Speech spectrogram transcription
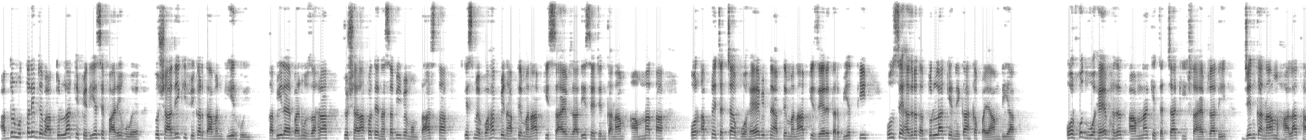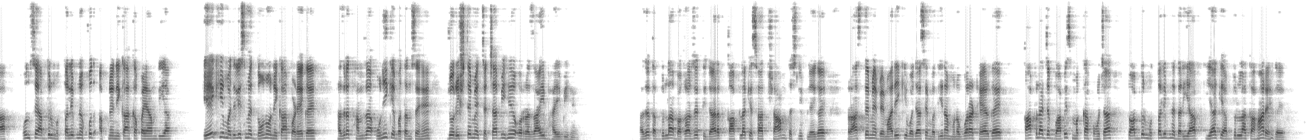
عبد المطلب جب عبداللہ کے فدیے سے فارغ ہوئے تو شادی کی فکر دامنگیر ہوئی۔ قبیلہ بنو زہرا جو شرافت نصبی میں ممتاز تھا، اس میں وہب بن عبد مناف کی صاحبزادی سے جن کا نام آمنہ تھا اور اپنے چچا وہیب ابن عبد مناف کی زیر تربیت تھی، ان سے حضرت عبداللہ کے نکاح کا پیام دیا۔ اور خود وہیب حضرت آمنہ کے چچا کی صاحبزادی جن کا نام حالہ تھا، ان سے عبد المطلب نے خود اپنے نکاح کا پیام دیا۔ ایک ہی مجلس میں دونوں نکاح پڑھے گئے۔ حضرت حمزہ انہی کے بطن سے ہیں، جو رشتے میں چچا بھی ہیں اور رضائی بھائی بھی ہیں۔ حضرت عبداللہ بغرض تجارت قافلہ کے ساتھ شام تشریف لے گئے۔ راستے میں بیماری کی وجہ سے مدینہ منورہ ٹھہر گئے۔ قافلہ جب واپس مکہ پہنچا تو عبد المطلب نے دریافت کیا کہ عبداللہ کہاں رہ گئے۔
